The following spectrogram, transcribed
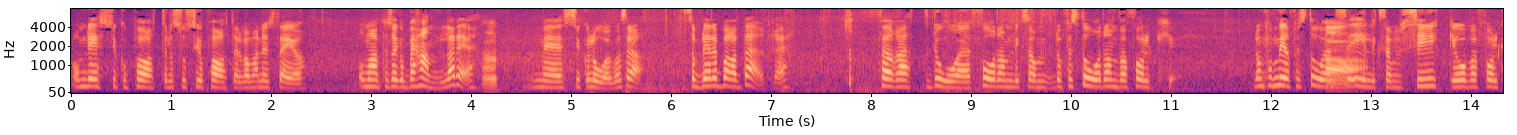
om det är psykopat eller sociopat eller vad man nu säger. Om man försöker behandla det Ja. med psykolog och sådär. Så blir det bara värre. För att då får de liksom, då förstår de vad folk... De får mer förståelse Ja. i liksom psyke och vad folk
